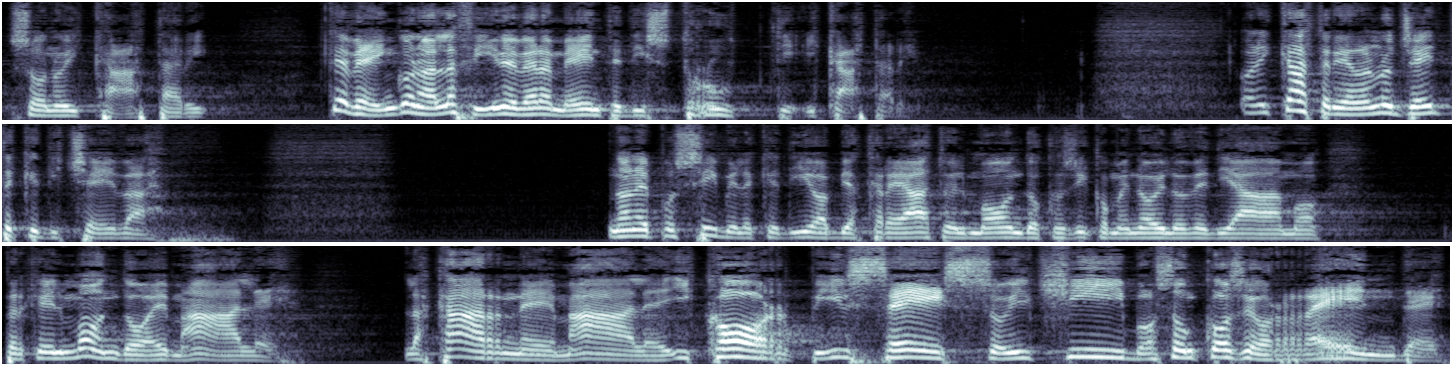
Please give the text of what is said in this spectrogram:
sono i catari che vengono alla fine veramente distrutti, i catari. Ora, i catari erano gente che diceva, non è possibile che Dio abbia creato il mondo così come noi lo vediamo, perché il mondo è male, la carne è male, i corpi, il sesso, il cibo sono cose orrende.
